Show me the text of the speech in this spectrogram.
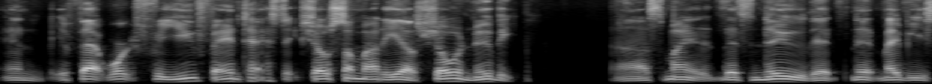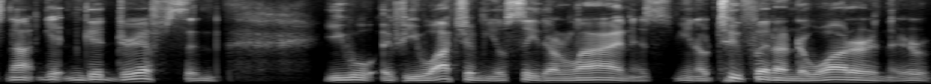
and if that works for you, fantastic. Show somebody else. Show a newbie. Uh, somebody that's new that that maybe he's not getting good drifts and you will if you watch them you'll see their line is you know two foot underwater and their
